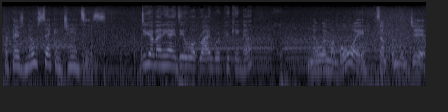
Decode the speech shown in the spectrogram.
But there's no second chances. Do you have any idea what ride we're picking up? Knowing my boy, something legit.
